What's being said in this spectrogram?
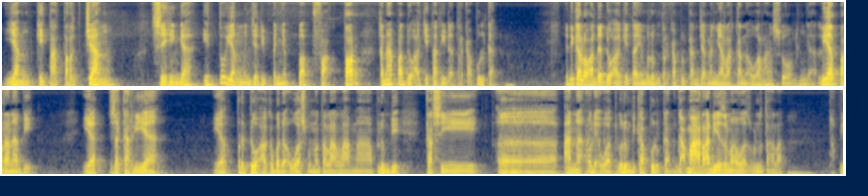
yang kita terjang sehingga itu yang menjadi penyebab faktor kenapa doa kita tidak terkabulkan. Jadi kalau ada doa kita yang belum terkabulkan jangan nyalahkan Allah langsung. Enggak. Lihat para nabi. Ya, Zakaria ya berdoa kepada Allah SWT lama belum dikasih eh, anak oleh Allah belum dikabulkan. Enggak marah dia sama Allah SWT. Tapi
